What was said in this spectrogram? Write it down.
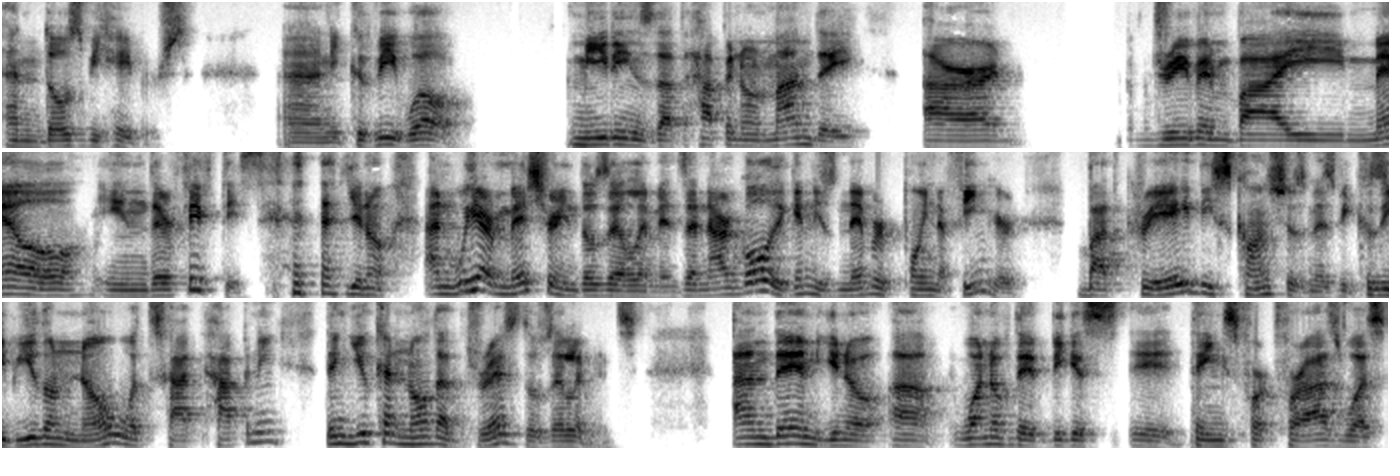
and those behaviors. And it could be, well, meetings that happen on Monday are driven by male in their 50s you know and we are measuring those elements and our goal again is never point a finger but create this consciousness because if you don't know what's ha- happening then you cannot address those elements. And then you know uh, one of the biggest uh, things for, for us was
